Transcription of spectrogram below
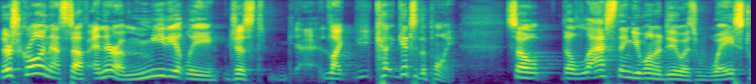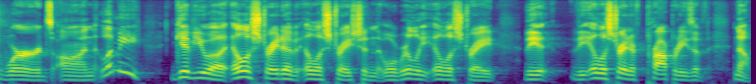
They're scrolling that stuff and they're immediately just eh, like get to the point. So the last thing you want to do is waste words on let me give you an illustrative illustration that will really illustrate the the illustrative properties of no,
